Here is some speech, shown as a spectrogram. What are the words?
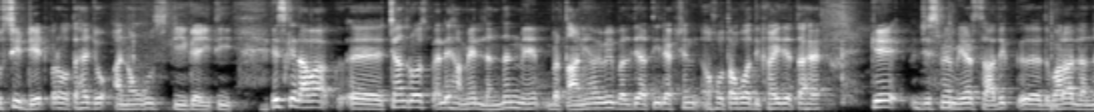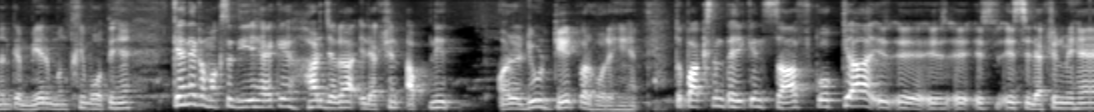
उसी डेट पर होता है जो अनाउंस की गई थी। इसके अलावा चंद रोज़ पहले हमें लंदन में, बरतानिया में भी बलदियाती इलेक्शन होता हुआ दिखाई देता है कि जिसमें मेयर सादिक दोबारा लंदन के मेयर मंतखब होते हैं। कहने का मकसद ये है कि हर जगह इलेक्शन अपनी और ड्यू डेट पर हो रहे हैं। तो पाकिस्तान तहरीक इंसाफ को क्या इस, इस, सिलेक्शन में है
